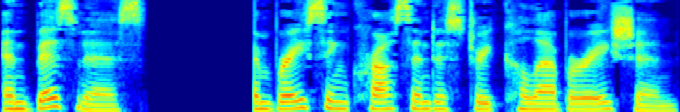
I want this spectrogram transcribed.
and business. Embracing cross-industry collaboration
